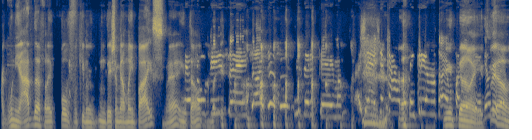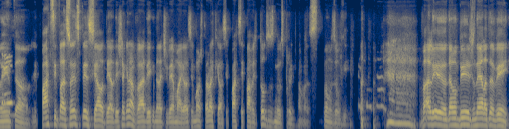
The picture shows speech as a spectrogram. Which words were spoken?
agoniada, falei, povo que não, não deixa minha mãe em paz, né? Então. Eu ouvi, gente, ai, Jesus, misericórdia. Gente, é calma, tem criança. Então, então, então, participação especial dela, deixa gravada aí quando ela tiver maior, você mostra ela aqui, ó. Você participava de todos os meus programas. Vamos ouvir. Valeu, dá um beijo nela também.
